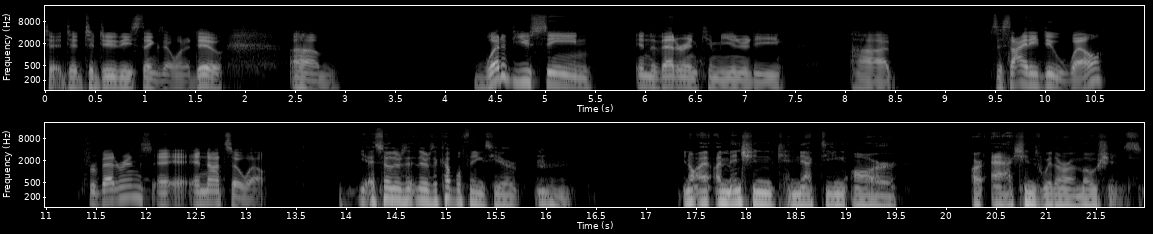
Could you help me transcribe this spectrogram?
to to, to do these things I want to do. Um, what have you seen in the veteran community? Uh, society do well for veterans and, and not so well. Yeah, so there's a, there's a couple things here. you know, I, I, mentioned connecting our our actions with our emotions,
